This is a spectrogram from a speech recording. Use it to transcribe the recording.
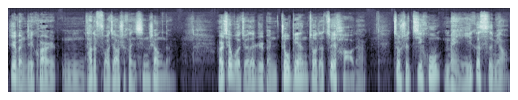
日本这块儿，嗯，它的佛教是很兴盛的，而且我觉得日本周边做的最好的，就是几乎每一个寺庙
